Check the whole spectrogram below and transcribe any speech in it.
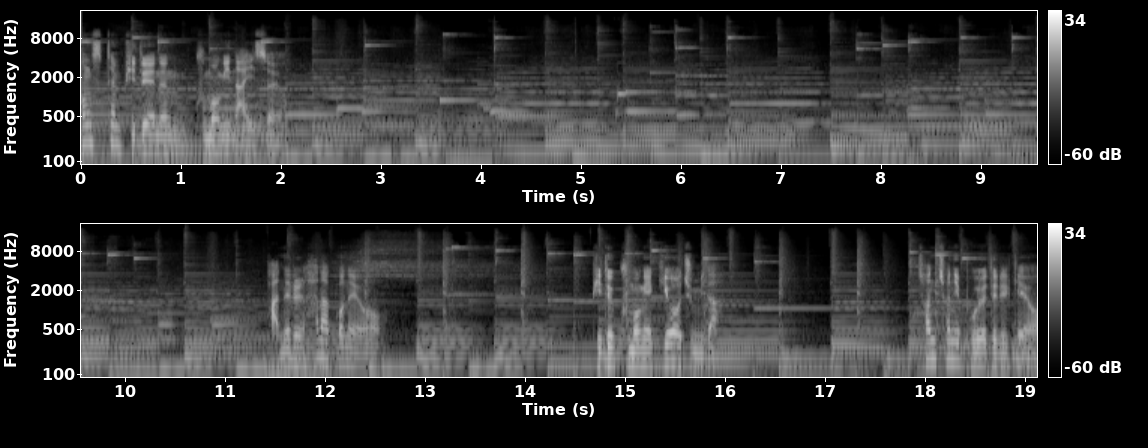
텅스텐 비드에는 구멍이 나 있어요. 바늘을 하나 꺼내요. 비드 구멍에 끼워줍니다. 천천히 보여드릴게요.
